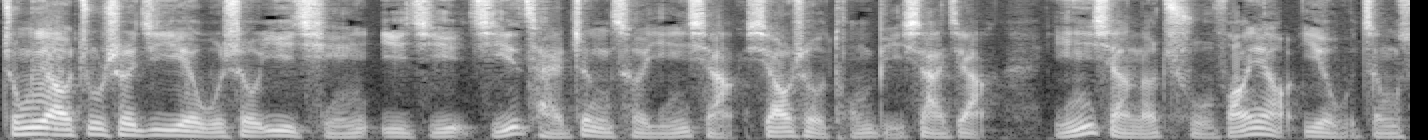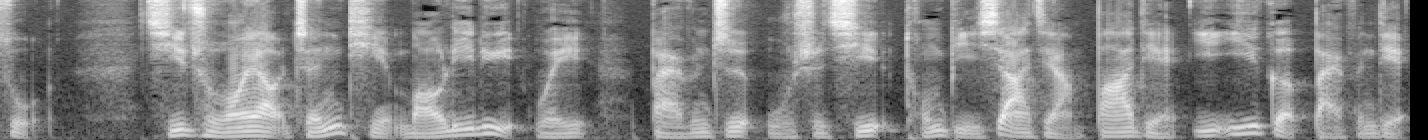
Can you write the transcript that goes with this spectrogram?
中药注射剂业务受疫情以及集采政策影响，销售同比下降，影响了处方药业务增速。其处方药整体毛利率为百分之五十七，同比下降八点一一个百分点。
